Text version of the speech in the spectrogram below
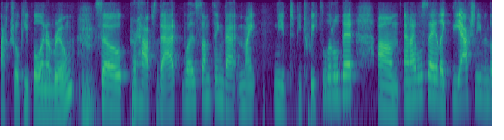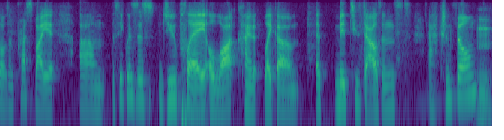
actual people in a room. Mm-hmm. So perhaps that was something that might need to be tweaked a little bit. Um, and I will say, like the action, even though I was impressed by it, um, the sequences do play a lot, kind of like um, a mid 2000s action film mm.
